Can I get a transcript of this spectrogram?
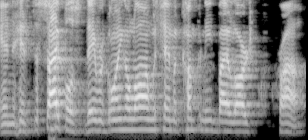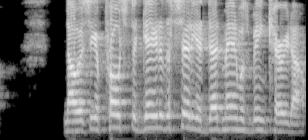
And his disciples, they were going along with him accompanied by a large crowd. Now as he approached the gate of the city, a dead man was being carried out.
